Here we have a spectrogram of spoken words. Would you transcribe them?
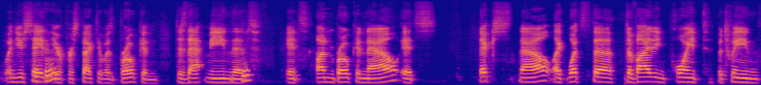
When you say mm-hmm. that your perspective was broken, does that mean that mm-hmm it's unbroken now, it's fixed now? Like, what's the dividing point between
